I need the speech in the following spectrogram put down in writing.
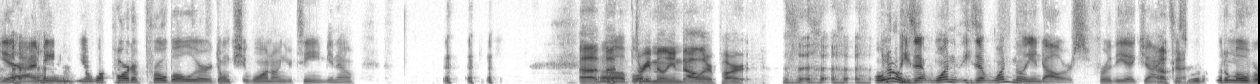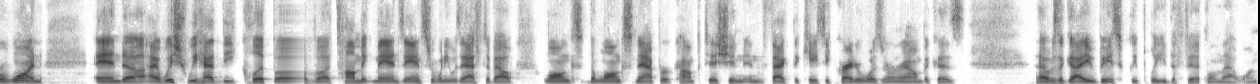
yeah, I mean, you know, what part of Pro Bowler don't you want on your team? You know. uh, the oh, three million dollar part. well, no, he's at one. He's at one million dollars for the uh, Giants. Okay. He's a little, little over one, and uh, I wish we had the clip of uh, Tom McMahon's answer when he was asked about long the long snapper competition and the fact that Casey Kreiter wasn't around because that was the guy who basically pleaded the fifth on that one.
